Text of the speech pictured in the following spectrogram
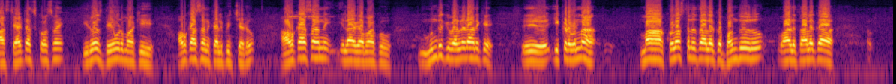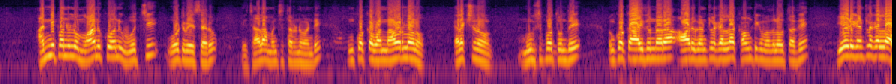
ఆ స్టేటస్ కోసమే ఈరోజు దేవుడు మాకు అవకాశాన్ని కల్పించాడు. ఆ అవకాశాన్ని ఇలాగ మాకు ముందుకు వెళ్ళడానికి ఇక్కడ ఉన్న మా కులస్తుల తాలూకా బంధువులు వాళ్ళ తాలూకా అన్ని పనులు మానుకొని వచ్చి ఓటు వేశారు. ఇది చాలా మంచి తరుణం అండి. ఇంకొక వన్ అవర్లోనూ ఎలక్షన్ ముగిసిపోతుంది. ఇంకొక ఐదున్నర ఆరు గంటలకల్లా కౌంటింగ్ మొదలవుతుంది. ఏడు గంటలకల్లా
